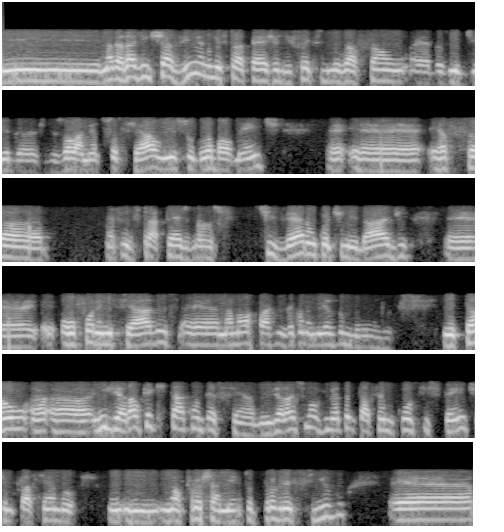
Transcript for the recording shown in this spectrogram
E, na verdade, a gente já vinha numa estratégia de flexibilização é, das medidas de isolamento social, isso globalmente. É, é essa, essas estratégias elas tiveram continuidade ou foram iniciadas na maior parte das economias do mundo. Então, uh, uh, em geral, o que está acontecendo? Em geral, esse movimento está sendo consistente, está sendo um, um, afrouxamento progressivo, é,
